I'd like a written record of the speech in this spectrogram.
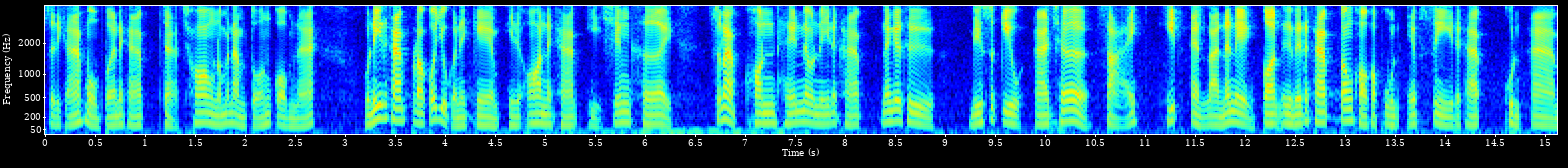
สวัสดีครับ ผมเฟิร์สนะครับ จากช่องน้ำมันดำตัวกลมนะ วันนี้นะครับเราก็อยู่กันในเกม i ี o n นะครับ อีกเช่นเคยสำหรับคอนเทนต์ในวันนี้นะครับ นั่นก็คือ Build Skill Archer สาย Hit and Run นั่นเอง ก่อนอื่นเลยนะครับ ต้องขอขอบคุณ FC นะครับ คุณอาร์ม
